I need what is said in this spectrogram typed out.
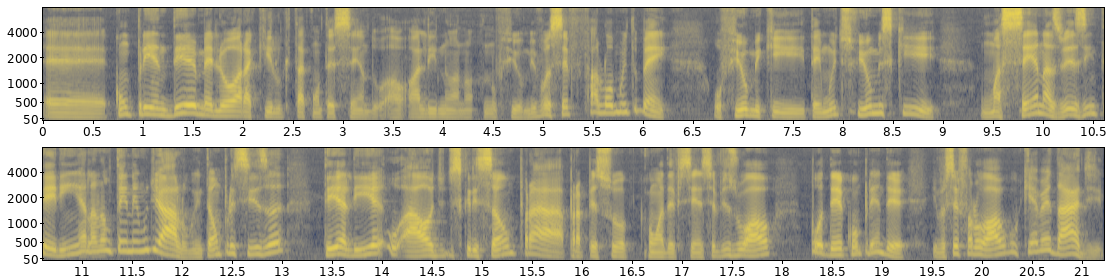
é, compreender melhor aquilo que está acontecendo ali no, no, no filme. E você falou muito bem. O filme que tem muitos filmes que uma cena às vezes inteirinha ela não tem nenhum diálogo. Então precisa ter ali a audiodescrição para a pessoa com a deficiência visual poder compreender. E você falou algo que é verdade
